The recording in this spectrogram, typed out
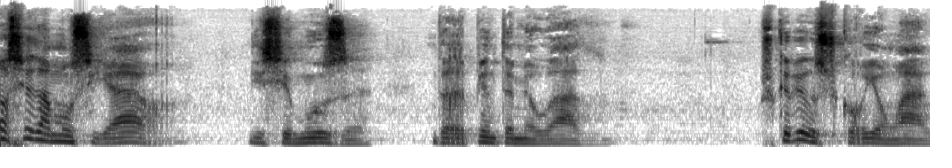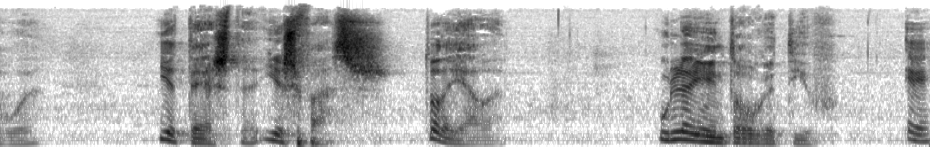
Você dá-me um cigarro, disse a musa, de repente a meu lado. Os cabelos escorriam água, e a testa, e as faces, toda ela. Olhei interrogativo. É,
